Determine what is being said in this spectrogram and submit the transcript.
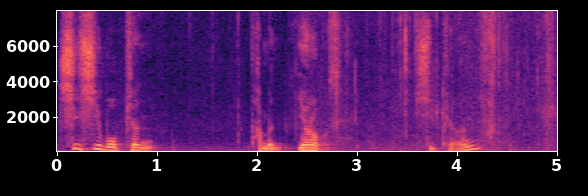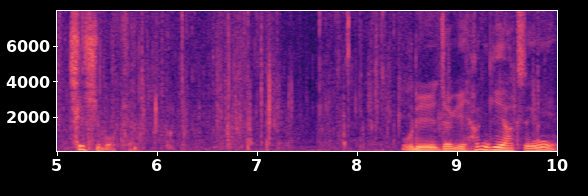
75편 한번 열어보세요. 시편 75편. 우리 저기 향기 학생이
